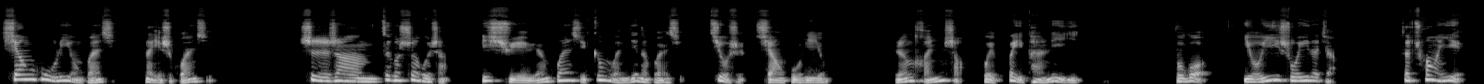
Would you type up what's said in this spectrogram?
相互利用关系，那也是关系。事实上，这个社会上比血缘关系更稳定的关系就是相互利用。人很少会背叛利益。不过有一说一的讲，在创业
